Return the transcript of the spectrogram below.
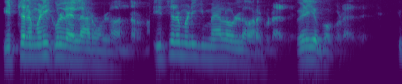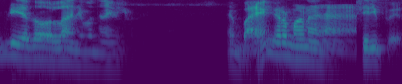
இத்தனை மணிக்குள்ளே எல்லாரும் உள்ளே வந்துடணும் இத்தனை மணிக்கு மேலே உள்ளே வரக்கூடாது. வெளியே போகக்கூடாது. இப்படி ஏதோ எல்லாம் நிபந்தனைகள். பயங்கரமான சிரிப்பு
